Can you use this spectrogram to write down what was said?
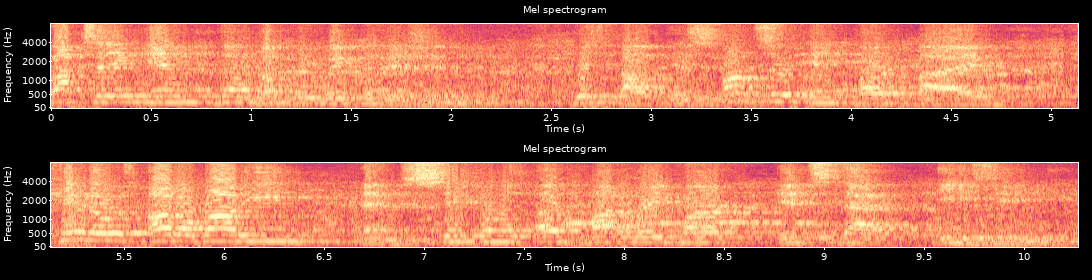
Boxing in the welterweight division. This bout is sponsored in part by Cato's Auto Body and Staples of Monterey Park. It's that easy.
